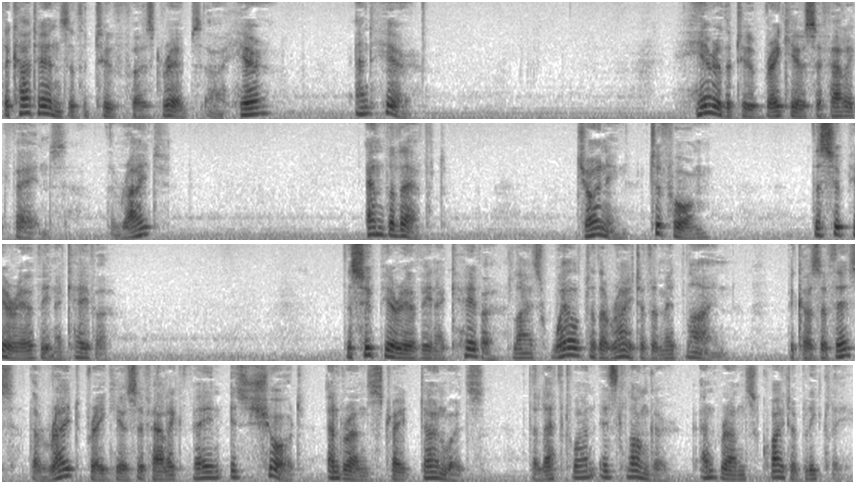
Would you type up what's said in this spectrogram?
The cut ends of the two first ribs are here and here. Here are the two brachiocephalic veins, the right and the left, joining to form the superior vena cava. The superior vena cava lies well to the right of the midline. Because of this, the right brachiocephalic vein is short and runs straight downwards. The left one is longer and runs quite obliquely.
